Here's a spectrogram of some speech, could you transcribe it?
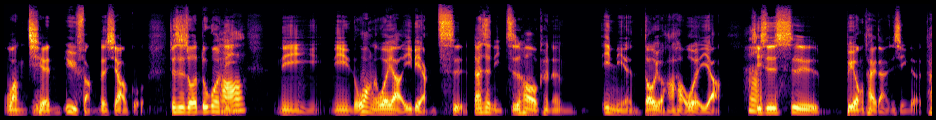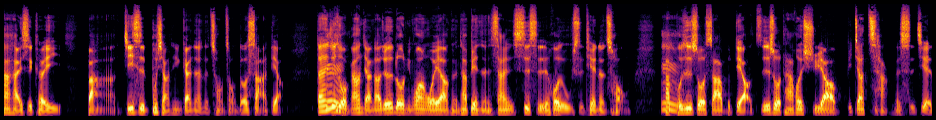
往前预防的效果，就是说如果你你你忘了喂药一两次，但是你之后可能。一年都有好好喂药，其实是不用太担心的。它还是可以把即使不小心感染的虫虫都杀掉。但是就是我刚刚讲到，就是如果你忘了喂药，可能它变成三四十或者五十天的虫，它不是说杀不掉，只是说它会需要比较长的时间。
